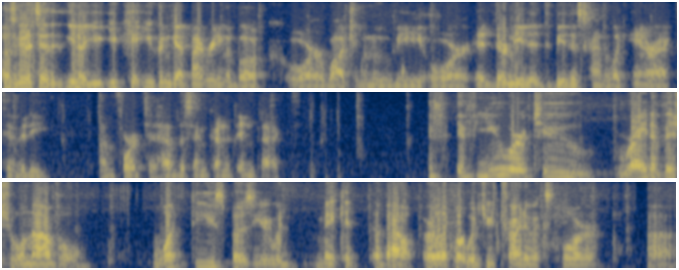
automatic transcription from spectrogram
I was going to say that you know you you can you couldn't get by reading a book or watching a movie or it, there needed to be this kind of like interactivity um, for it to have the same kind of impact. If if you were to write a visual novel, what do you suppose you would make it about, or like what would you try to explore uh,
